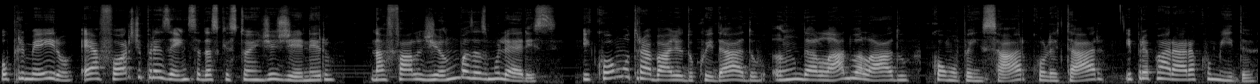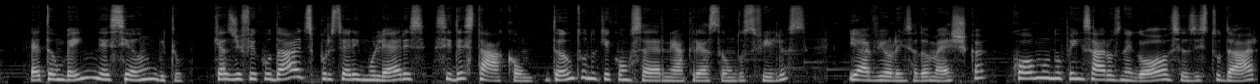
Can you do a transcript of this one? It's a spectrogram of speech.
O primeiro é a forte presença das questões de gênero na fala de ambas as mulheres e como o trabalho do cuidado anda lado a lado com o pensar, coletar e preparar a comida. É também nesse âmbito que as dificuldades por serem mulheres se destacam, tanto no que concerne à criação dos filhos, e à violência doméstica, como no pensar os negócios, estudar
